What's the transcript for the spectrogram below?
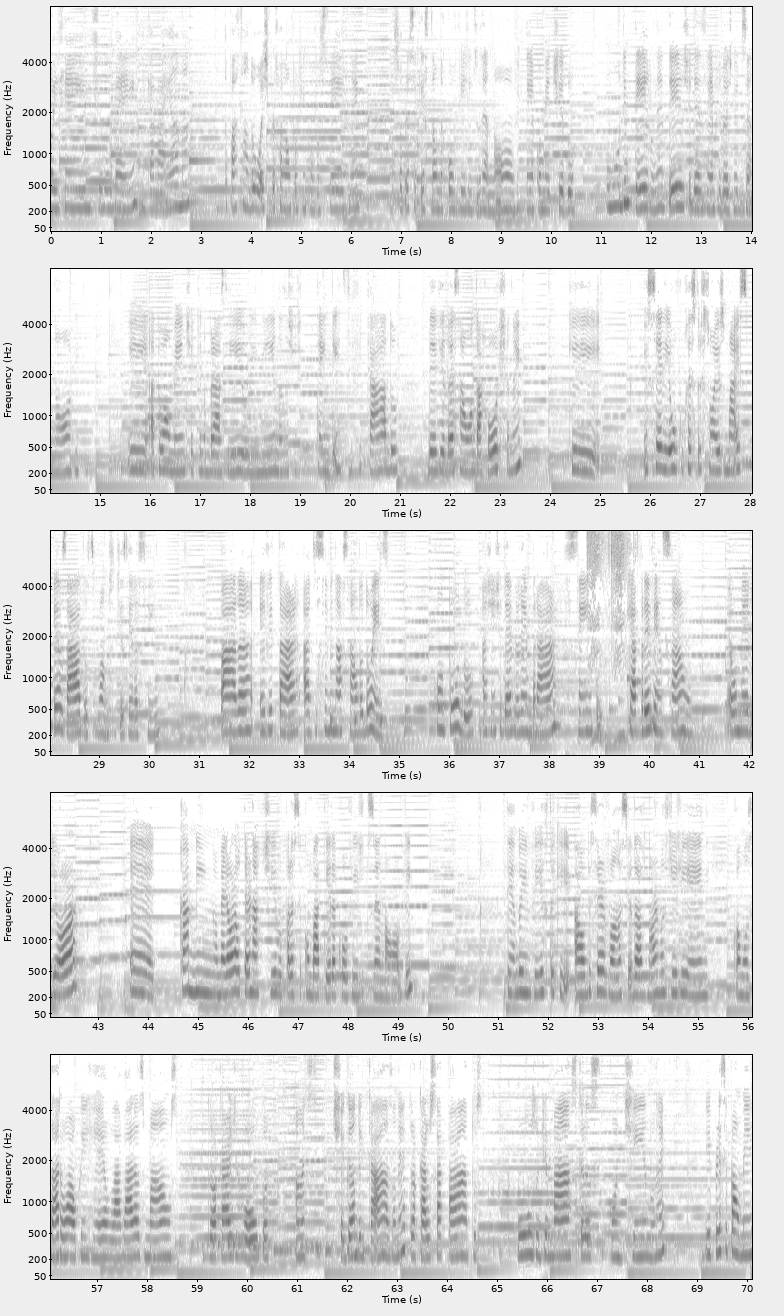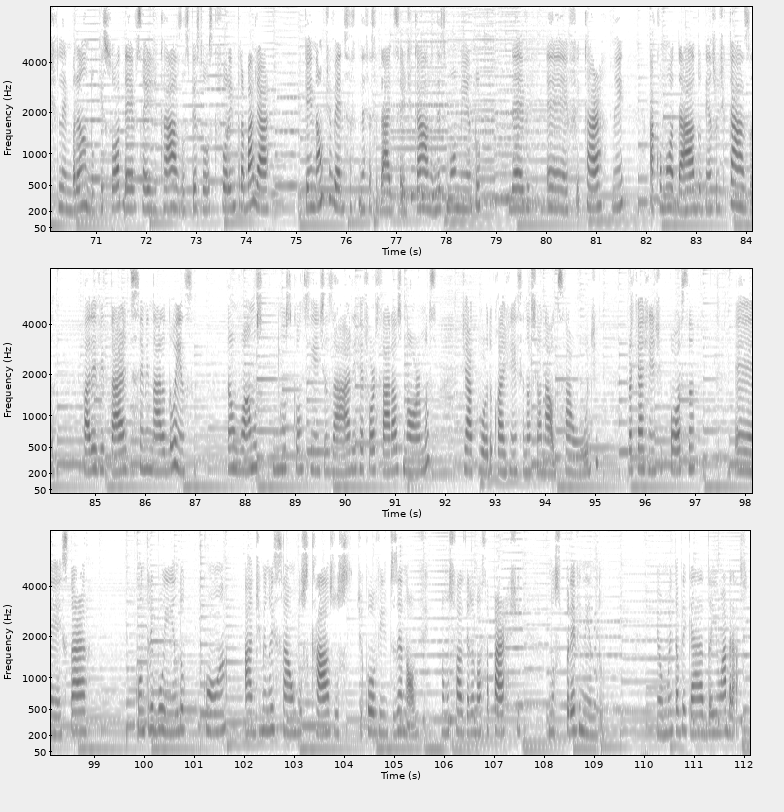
Oi, gente, tudo bem? Aqui é a Dayana. Tô passando hoje para falar um pouquinho com vocês, né, sobre essa questão da Covid-19 que tem acometido o mundo inteiro, né, desde dezembro de 2019. E atualmente aqui no Brasil, em Minas, a gente tem intensificado devido a essa onda roxa, né, que inseriu restrições mais pesadas, vamos dizer assim, para evitar a disseminação da doença. Contudo, a gente deve lembrar sempre que a prevenção é o melhor é, caminho, a melhor alternativa para se combater a Covid-19, tendo em vista que a observância das normas de higiene como usar o álcool em gel, lavar as mãos, trocar de roupa antes chegando em casa, né? Trocar os sapatos, o uso de máscaras contínuo, né? E principalmente lembrando que só deve sair de casa as pessoas que forem trabalhar. Quem não tiver necessidade de sair de casa, nesse momento deve é, ficar né, acomodado dentro de casa para evitar disseminar a doença. Então, vamos nos conscientizar e reforçar as normas de acordo com a Agência Nacional de Saúde, para que a gente possa é, estar contribuindo com a, a diminuição dos casos de Covid-19. Vamos fazer a nossa parte nos prevenindo. Eu muito obrigada e um abraço.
